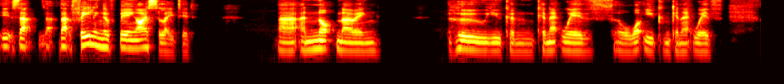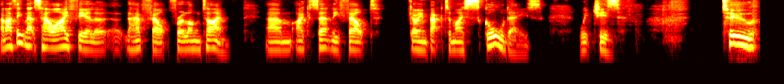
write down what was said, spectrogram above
it's that, that, that feeling of being isolated uh, and not knowing who you can connect with or what you can connect with and I think that's how I feel, uh, have felt for a long time. Um, I certainly felt going back to my school days, which is too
